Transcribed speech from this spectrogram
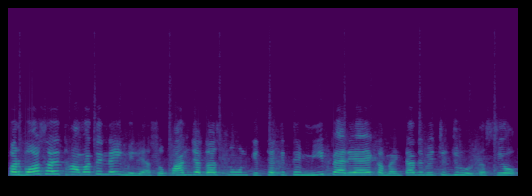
ਪਰ ਬਹੁਤ ਸਾਰੇ ਥਾਵਾਂ ਤੇ ਨਹੀਂ ਮਿਲਿਆ। ਸੋ 5 ਅਗਸਤ ਨੂੰ ਹੁਣ ਕਿੱਥੇ-ਕਿੱਥੇ ਮੀਂਹ ਪੈ ਰਿਹਾ ਹੈ, ਕਮੈਂਟਾਂ ਦੇ ਵਿੱਚ ਜਰੂਰ ਦੱਸਿਓ।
